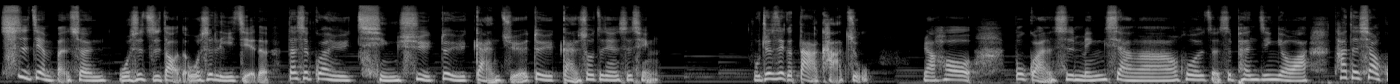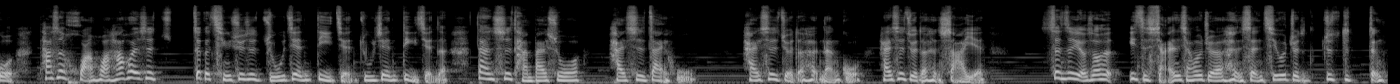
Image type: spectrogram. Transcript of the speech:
事件本身我是知道的，我是理解的，但是关于情绪、对于感觉、对于感受这件事情，我就是一个大卡住。然后，不管是冥想啊，或者是喷精油啊，它的效果它是缓缓，它会是这个情绪是逐渐递减、逐渐递减的。但是坦白说，还是在乎，还是觉得很难过，还是觉得很傻眼，甚至有时候一直想一直想，会觉得很生气，会觉得就是整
